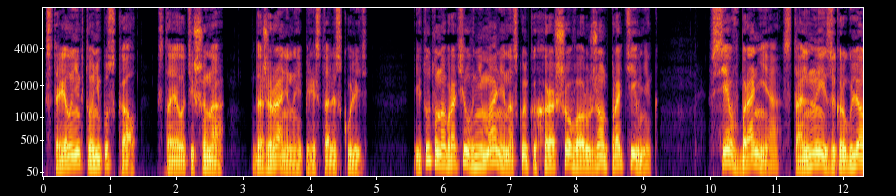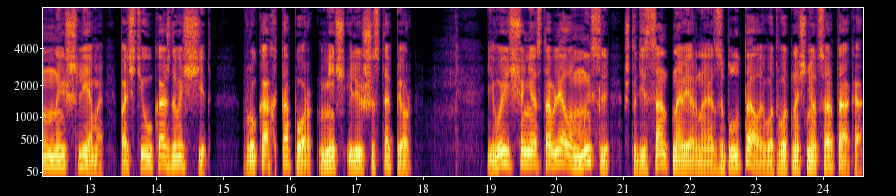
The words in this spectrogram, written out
Стрелы никто не пускал, стояла тишина, даже раненые перестали скулить. И тут он обратил внимание, насколько хорошо вооружен противник. Все в броне, стальные закругленные шлемы, почти у каждого щит, в руках топор, меч или шестопер. Его еще не оставляла мысль, что десант, наверное, заплутал, и вот-вот начнется атака.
